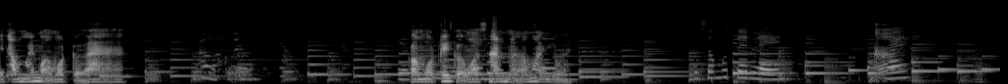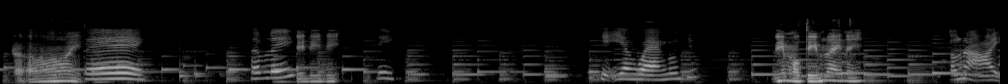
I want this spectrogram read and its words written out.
để đóng mới mở một cửa à. Còn một cái cửa màu xanh nữa mọi người. Cái số bút tên lè Đây trời ơi. Ok. Hợp lý. Đi đi đi. Đi. Chị dàn hoàng luôn chứ. Đi màu tím đây này ấn rồi.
